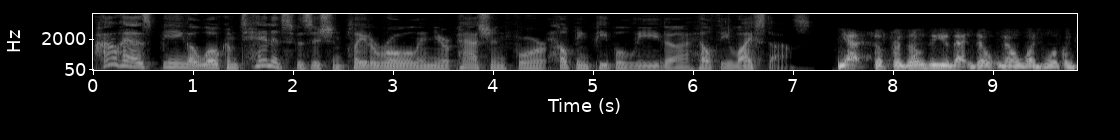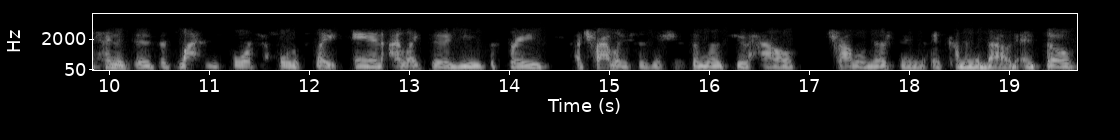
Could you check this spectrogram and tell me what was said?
How has being a locum tenens physician played a role in your passion for helping people lead uh, healthy lifestyles? Yeah, so for those of you that don't know what locum tenens is, it's Latin for to hold a place. And I like to use the phrase a traveling physician, similar to how travel nursing is coming about. And so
